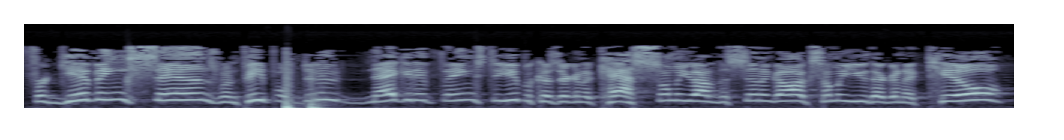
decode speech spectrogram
forgiving sins, when people do negative things to you because they're going to cast some of you out of the synagogue, some of you they're going to kill.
